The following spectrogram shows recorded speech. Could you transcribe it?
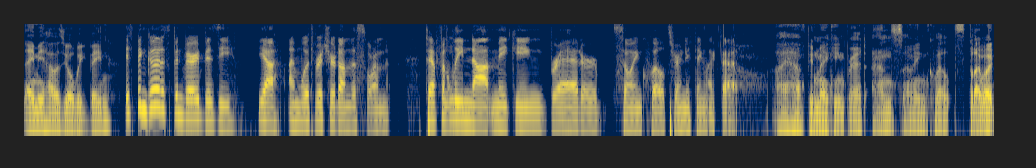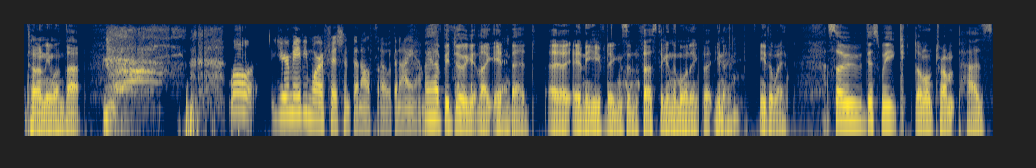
Amy, how has your week been? It's been good. It's been very busy. Yeah, I'm with Richard on this one. Definitely not making bread or sewing quilts or anything like that. I have been making bread and sewing quilts, but I won't tell anyone that. well, you're maybe more efficient than also than I am. I have been so doing it like in bed uh, in the evenings and first thing in the morning, but you know, either way. So this week, Donald Trump has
